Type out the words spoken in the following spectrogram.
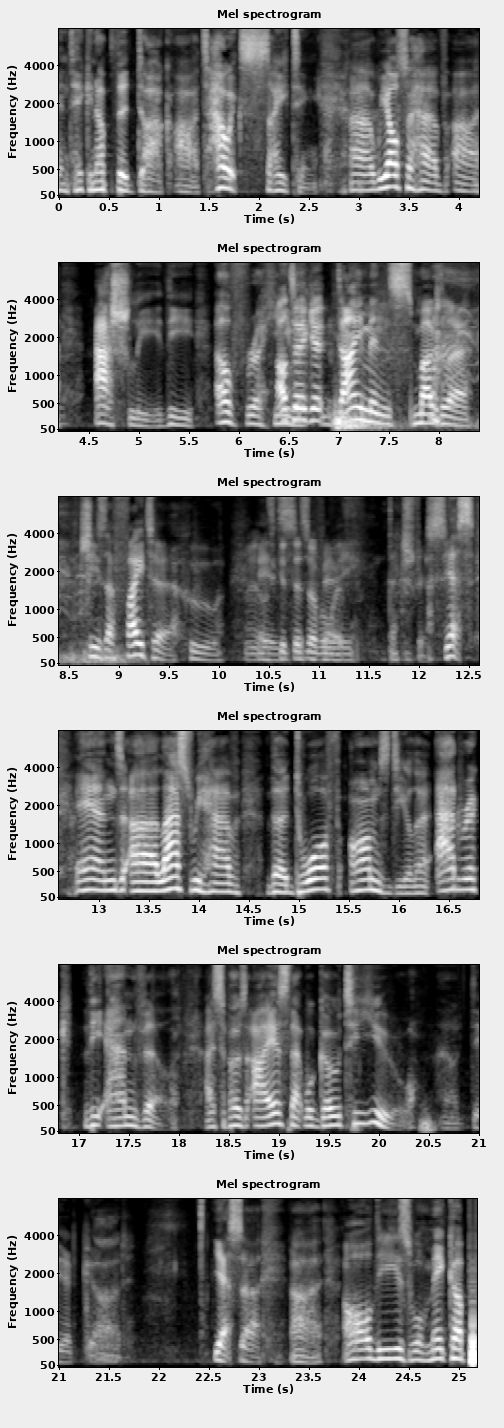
and taken up the dark arts. How exciting! Uh, we also have uh, Ashley, the Elfrahim. I'll take it. Diamond smuggler. She's a fighter who let's is get this over very with. Dexterous, yes. And uh, last we have the dwarf arms dealer, Adric the Anvil. I suppose, Ias, that will go to you. Oh dear God. Yes, uh, uh, all these will make up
